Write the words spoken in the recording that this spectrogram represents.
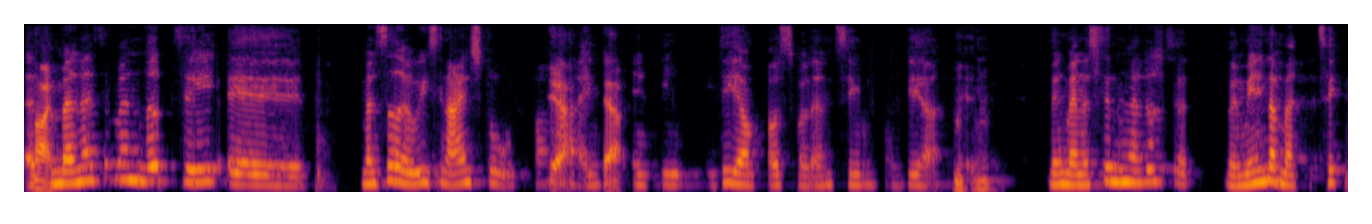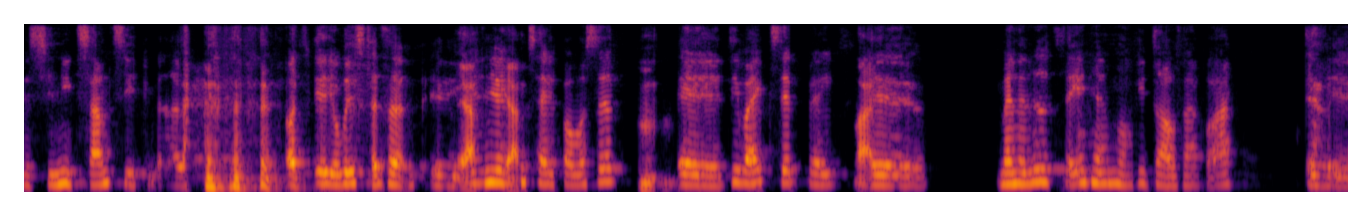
Altså, Nej. man er simpelthen nødt til, øh, man sidder jo i sin egen stol og Ja, har en, ja. en, en idé om også, hvordan tingene fungerer. Mhm. Men man er simpelthen nødt til, medmindre man er teknisk geni samtidig med, og det er jo vist, altså, øh, Ja, jeg ja. tale for mig selv, Mm. øh, det var ikke selvfældt. Nej. Øh, man er nødt til at indhente nogle bidrag fra forretning. Ja,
